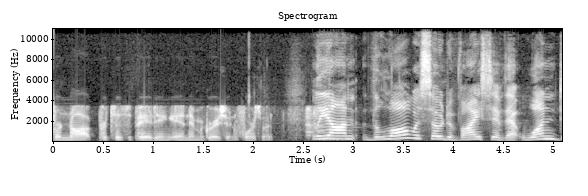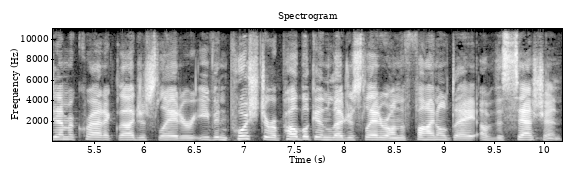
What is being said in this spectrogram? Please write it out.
for not participating in immigration enforcement. Leon, the law was so divisive that one Democratic legislator even pushed a Republican legislator on the final day of the session.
